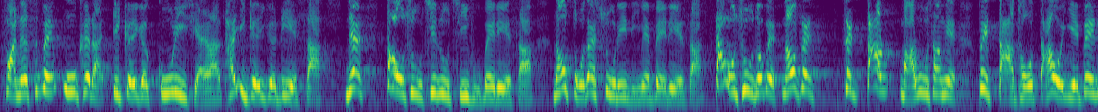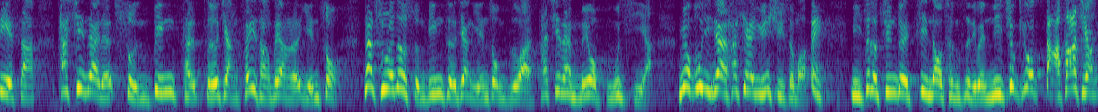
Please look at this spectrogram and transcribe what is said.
反而是被乌克兰一个一个孤立起来了，他一个一个猎杀。你看，到处进入基辅被猎杀，然后躲在树林里面被猎杀，到处都被，然后在在大马路上面被打头打尾也被猎杀。他现在的损兵折折将非常非常的严重。那除了这个损兵折将严重之外，他现在没有补给啊，没有补给下来，他现在允许什么？哎，你这个军队进到城市里面，你就给我打砸抢。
